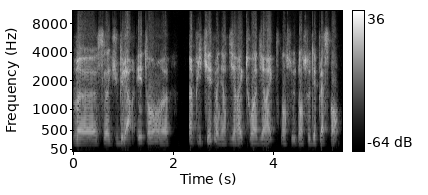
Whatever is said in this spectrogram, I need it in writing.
c'est vrai que Jubilard étant impliqué de manière directe ou indirecte dans ce dans ce déplacement.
